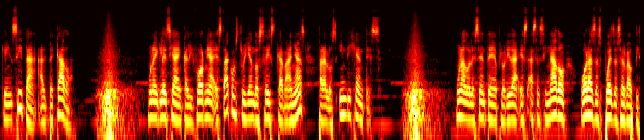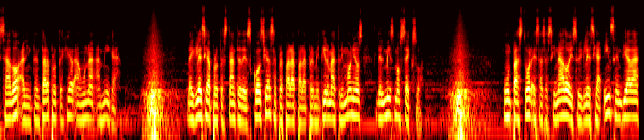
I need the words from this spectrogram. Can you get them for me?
que incita al pecado. Una iglesia en California está construyendo seis cabañas para los indigentes. Un adolescente en Florida es asesinado horas después de ser bautizado al intentar proteger a una amiga. La Iglesia Protestante de Escocia se prepara para permitir matrimonios del mismo sexo. Un pastor es asesinado y su iglesia incendiada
